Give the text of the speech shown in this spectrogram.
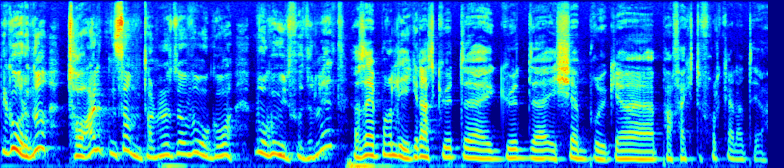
det går an å ta en liten samtale med og våge å, våge å utfordre litt. Altså, Jeg bare liker at Gud, eh, Gud eh, ikke bruker perfekte folk hele tida.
